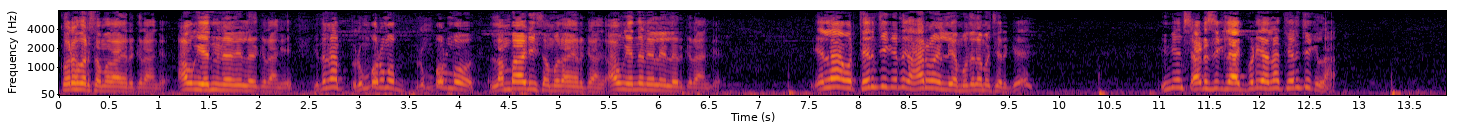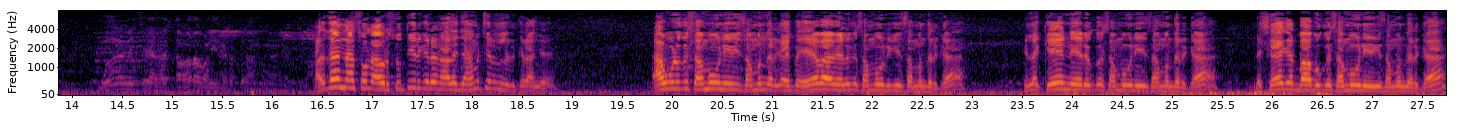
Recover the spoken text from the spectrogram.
குறவர் சமுதாயம் இருக்கிறாங்க. அவங்க எந்த நிலையில இருக்கிறாங்க? இதெல்லாம் ரொம்ப ரொம்ப ரொம்ப ரொம்ப லம்பாடி சமுதாயம் இருக்காங்க. அவங்க எந்த நிலையில இருக்கிறாங்க? எல்லாம் அவர் தெரிஞ்சுக்கிறதுக்கு ஆர்வம் இல்லையா முதலமைச்சருக்கு? இந்தியன் ஸ்டாட்டிஸ்டிக்கல் ஆக்ட் படி அதெல்லாம் தெரிஞ்சுக்கலாம். அதுதான் நான் சொல்றேன். அவர் சுத்தி இருக்கிற நாலஞ்சு அமைச்சர்கள் இருக்கிறாங்க. அவங்களுக்கும் சமூக நீதி சம்பந்தம் இருக்கா? இப்ப ஏவாவேலுக்கும் சமூக நீதி சம்பந்தம் இருக்கா? இல்ல கே நேருக்கும் சமூக நீதி சம்பந்தம் இருக்கா? இல்ல சேகர் பாபுக்கும் சமூக நீதி சம்பந்தம் இருக்கா?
